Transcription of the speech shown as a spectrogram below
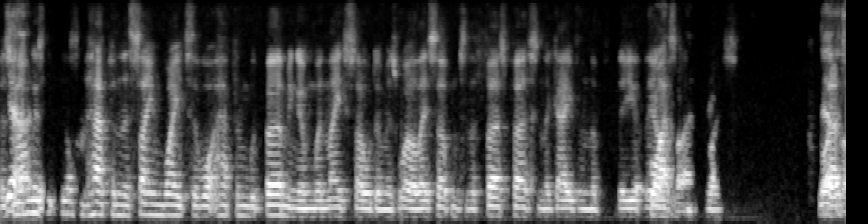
As Yeah. long as it doesn't happen the same way to what happened with Birmingham when they sold them as well. They sold them to the first person that gave them the the, the Quite price. Yeah, that's,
